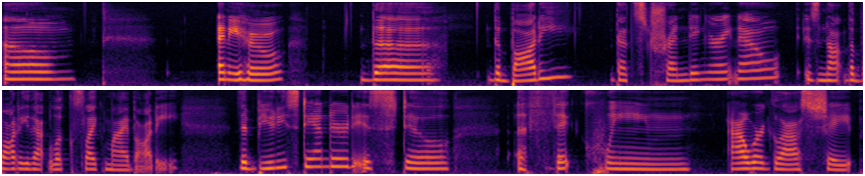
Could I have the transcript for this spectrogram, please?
Um anywho, the the body that's trending right now is not the body that looks like my body. The beauty standard is still a thick queen hourglass shape.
